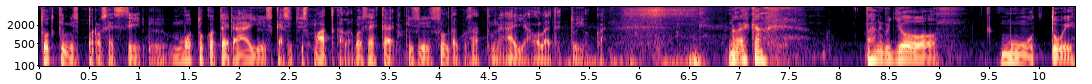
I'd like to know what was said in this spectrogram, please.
tutkimisprosessi, muuttuko teidän äijyyskäsitys matkalla? Voisi ehkä kysyä sulta, kun sä oot äijä oletettu, Jukka. No ehkä vähän niin kuin joo, muuttui,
